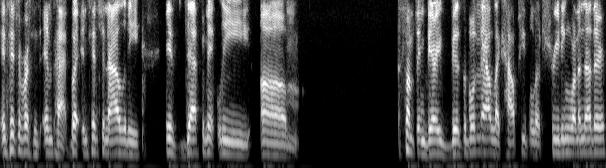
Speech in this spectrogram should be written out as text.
Intention versus impact. But intentionality is definitely um, something very visible now, like how people are treating one another,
